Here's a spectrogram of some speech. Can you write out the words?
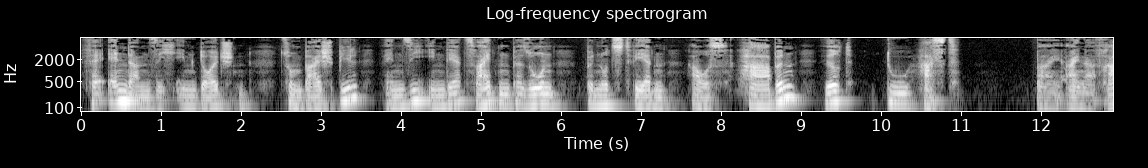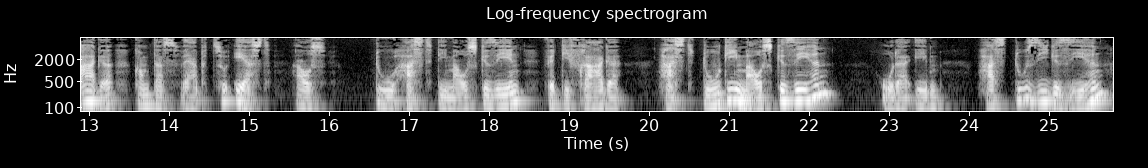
verändern sich im Deutschen, zum Beispiel wenn sie in der zweiten Person benutzt werden. Aus haben wird du hast. Bei einer Frage kommt das Verb zuerst. Aus du hast die Maus gesehen wird die Frage Hast du die Maus gesehen? Oder eben Hast du sie gesehen?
